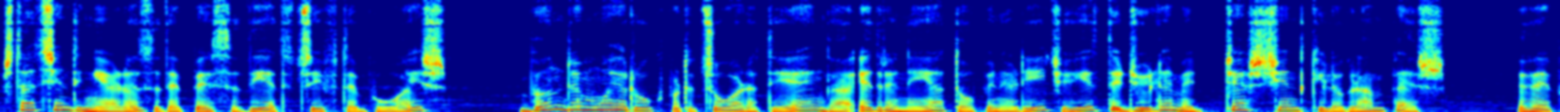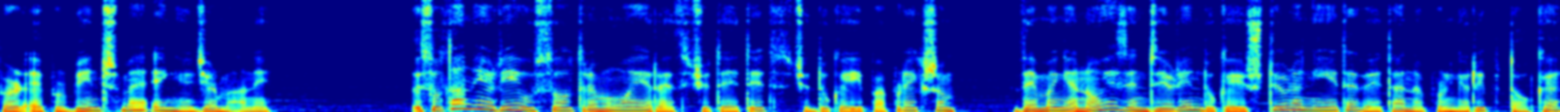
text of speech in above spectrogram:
700 njerëz dhe 50 çifte buajsh bënë dy muaj rrugë për të çuar atje nga Edreneja topin e ri që hidhte gjyle me 600 kg peshë, vepër e përbindshme e një gjermani. Sulltani i ri u soll tre muaj rreth qytetit që dukej i paprekshëm dhe mënjanoi zinxhirin duke i shtyrë anijet e veta nëpër një rrip toke,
